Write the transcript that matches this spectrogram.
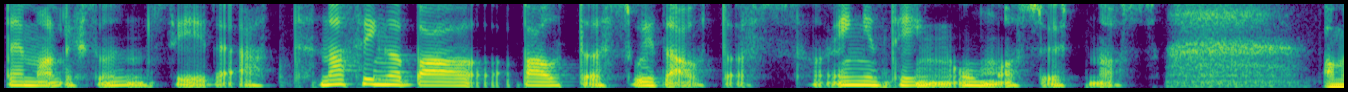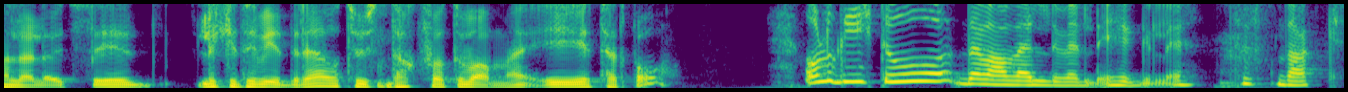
det man liksom sier er at 'nothing about, about us without us'. Og ingenting om oss uten oss. Anne Laila Utsi, lykke til videre, og tusen takk for at du var med i Tett på. Ologito, det var veldig, veldig hyggelig. Tusen takk.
